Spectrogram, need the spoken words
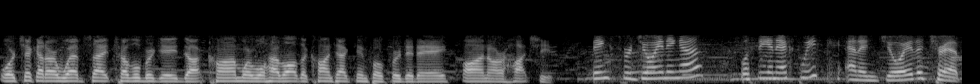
or check out our website, travelbrigade.com, where we'll have all the contact info for today on our hot sheet. Thanks for joining us. We'll see you next week and enjoy the trip.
